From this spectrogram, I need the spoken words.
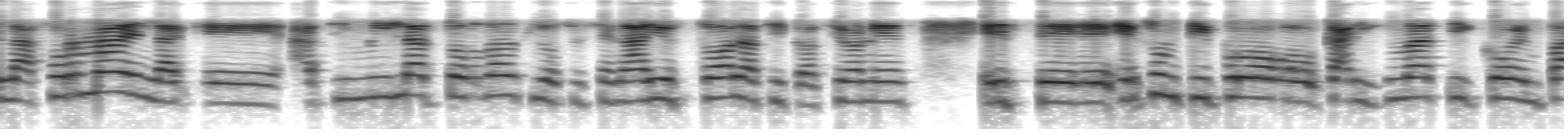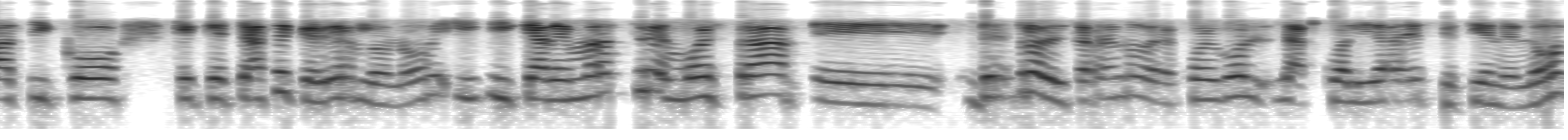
La, forma en la que asimila todos los escenarios, todas las situaciones, este, es un tipo carismático, empático, que, que te hace quererlo, ¿no? Y, y que además te demuestra eh, dentro del terreno de juego las cualidades que tiene, ¿no?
